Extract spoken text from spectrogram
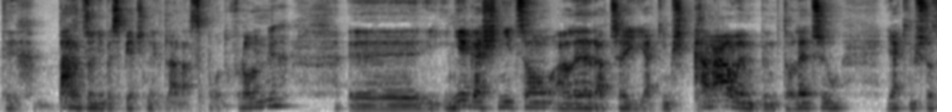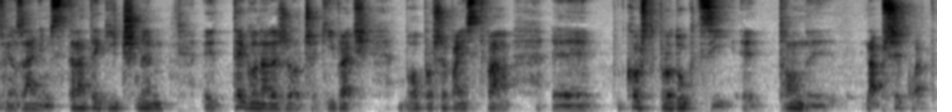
tych bardzo niebezpiecznych dla nas płodów rolnych. Yy, I nie gaśnicą, ale raczej jakimś kanałem bym to leczył, jakimś rozwiązaniem strategicznym. Yy, tego należy oczekiwać bo proszę Państwa, y, koszt produkcji tony na przykład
